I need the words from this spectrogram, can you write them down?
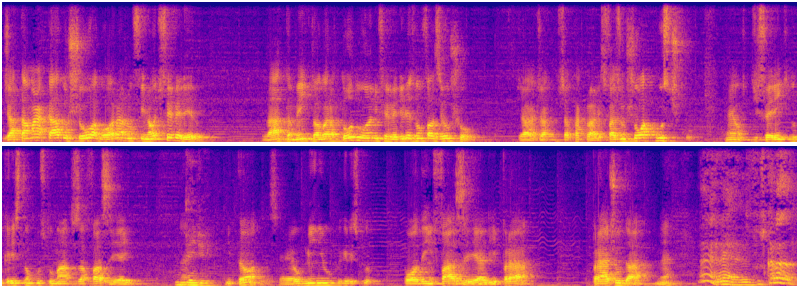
Já está marcado o show agora no final de fevereiro, lá também, então agora todo ano em fevereiro eles vão fazer o show. Já já já está claro, eles fazem um show acústico, né, diferente do que eles estão acostumados a fazer aí. Né? Entendi. Então, é o mínimo que eles podem fazer ali para ajudar, né? É, né? Os caras,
